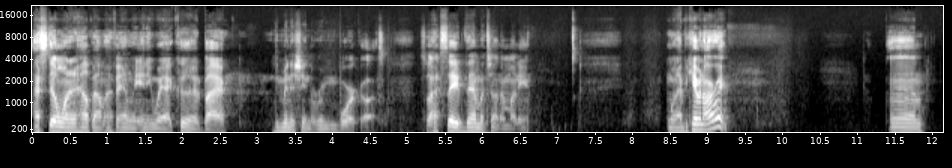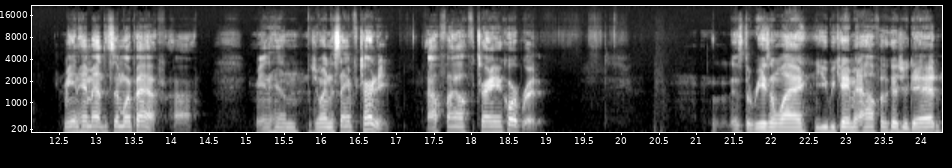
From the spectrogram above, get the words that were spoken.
I still wanted to help out my family any way I could by diminishing the room and board costs. So I saved them a ton of money when I became an RA. And me and him had the similar path. Uh, me and him joined the same fraternity, Alpha Fraternity Incorporated. Is the reason why you became an alpha because your dad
